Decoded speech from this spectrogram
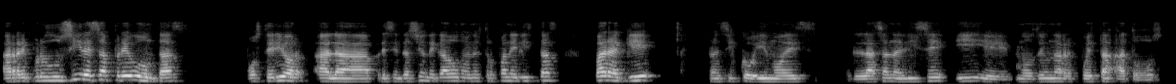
a reproducir esas preguntas posterior a la presentación de cada uno de nuestros panelistas para que Francisco Ismodes las analice y eh, nos dé una respuesta a todos.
